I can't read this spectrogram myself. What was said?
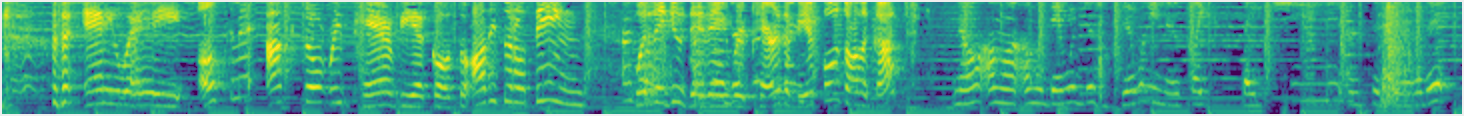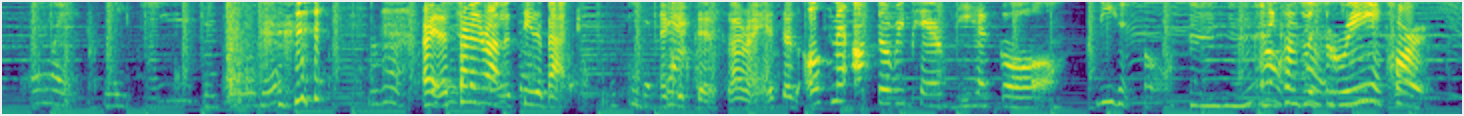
anyway, the ultimate octo repair vehicle. So all these little things, Uh, what so- do they do? uh, Did so they repair the vehicles, all the gups? No, um, uh, um, they were just building this like like cheese and to build it, and like like cheese to build it. Uh-huh. all right, let's turn it around. Let's see the back. See the Look at this. All right, it says ultimate octo repair vehicle. vehicle. Mm-hmm. And No, it comes with no, it's three vehicle. parts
